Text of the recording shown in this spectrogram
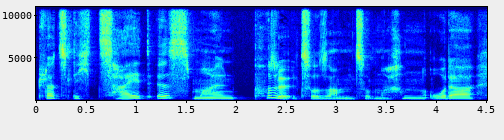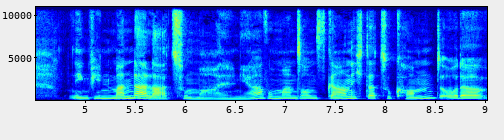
plötzlich Zeit ist, mal ein Puzzle zusammenzumachen oder irgendwie ein Mandala zu malen, ja, wo man sonst gar nicht dazu kommt oder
